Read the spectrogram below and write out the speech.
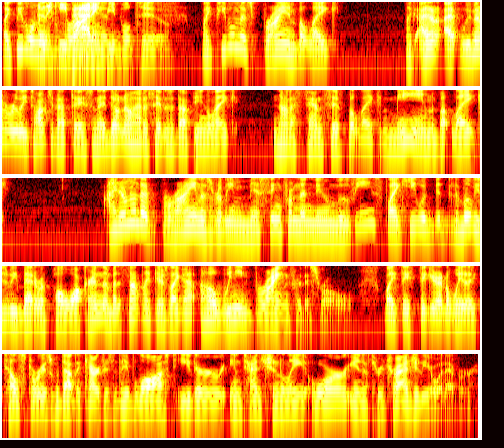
Like people and miss they keep Brian. adding people too Like people miss Brian, but like like I don't I, we've never really talked about this, and I don't know how to say this without being like not offensive, but like mean, but like. I don't know that Brian is really missing from the new movies. Like he would, the movies would be better with Paul Walker in them, but it's not like there's like a oh we need Brian for this role. Like they figured out a way to like, tell stories without the characters that they've lost, either intentionally or you know through tragedy or whatever.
